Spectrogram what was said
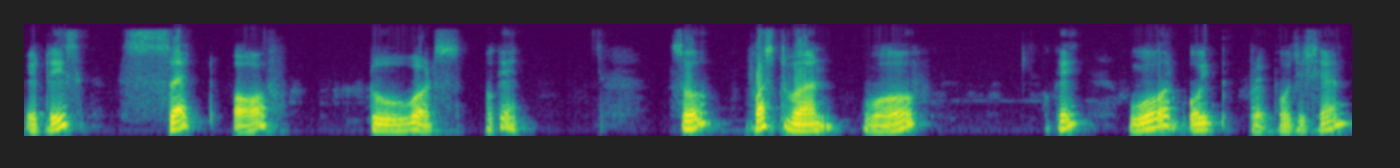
It is set of two words okay? So first one verb okay? Verb with preposition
